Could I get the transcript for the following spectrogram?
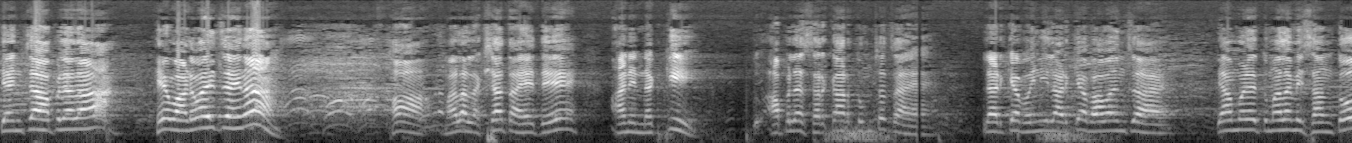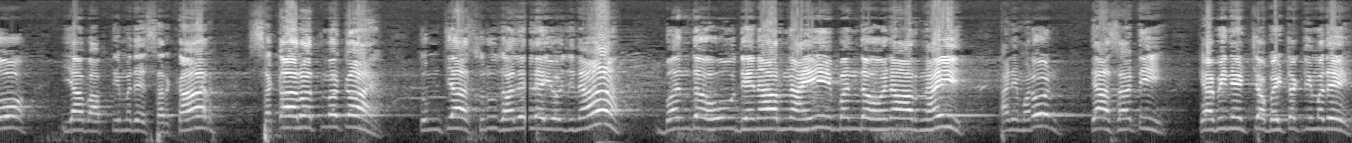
त्यांचं आपल्याला हे वाढवायचं आहे ना? हा मला लक्षात आहे ते. आणि नक्की आपलं सरकार तुमचंच आहे. लाडक्या बहिणी लाडक्या भावांचं आहे. त्यामुळे तुम्हाला मी सांगतो या बाबतीमध्ये सरकार सकारात्मक आहे. तुमच्या सुरू झालेल्या योजना बंद होऊ देणार नाही बंद होणार नाही. आणि म्हणून त्यासाठी कॅबिनेटच्या बैठकीमध्ये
